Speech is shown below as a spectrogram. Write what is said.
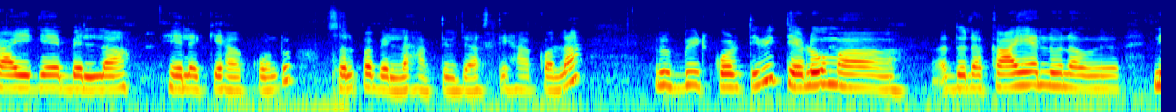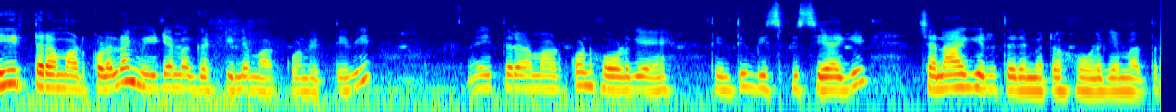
ಕಾಯಿಗೆ ಬೆಲ್ಲ, ಏಲಕ್ಕಿ ಹಾಕ್ಕೊಂಡು ಸ್ವಲ್ಪ ಬೆಲ್ಲ ಹಾಕ್ತೀವಿ, ಜಾಸ್ತಿ ಹಾಕೋಲ್ಲ. ರುಬ್ಬಿಟ್ಕೊಳ್ತೀವಿ ತೆಳು ಮಾ, ಅದನ್ನು ಕಾಯಲ್ಲೂ ನಾವು ನೀರು ಥರ ಮಾಡ್ಕೊಳ್ಳಲ್ಲ ಮೀಡಿಯಮಾಗಿ ಗಟ್ಟಿಲೇ ಮಾಡ್ಕೊಂಡಿರ್ತೀವಿ. ಈ ಥರ ಮಾಡ್ಕೊಂಡು ಹೋಳಿಗೆ ತಿಂತೀವಿ, ಬಿಸಿ ಬಿಸಿಯಾಗಿ. ಚೆನ್ನಾಗಿರ್ತದೆ ಮತ್ತು ಹೋಳಿಗೆ ಮಾತ್ರ.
